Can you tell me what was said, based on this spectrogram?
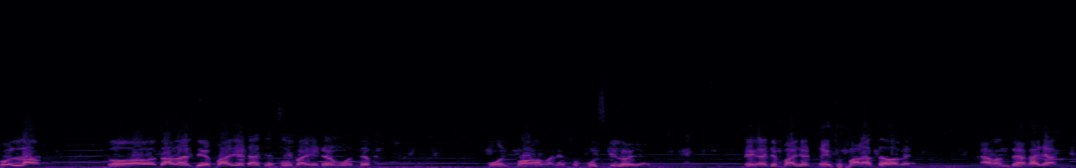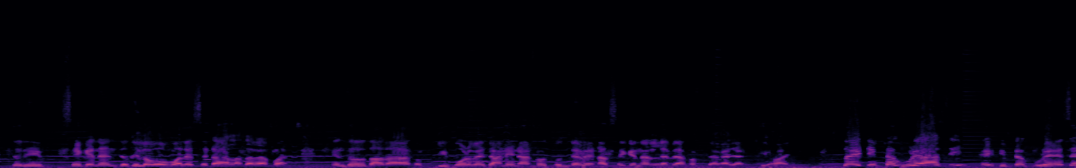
ঘুরলাম। তো দাদার যে বাজেট আছে, সেই বাজেটের মধ্যে ফোন পাওয়া মানে খুব মুশকিল হয়ে যাচ্ছে। ঠিক আছে? বাজেটটা একটু বাড়াতে হবে। এখন দেখা যাক, যদি সেকেন্ড হ্যান্ড যদি লোবো বলে, সেটা আলাদা ব্যাপার। কিন্তু দাদা এখন কি করবে জানি না, নতুন নেবে না সেকেন্ড হ্যান্ড নেবে, এখন দেখা যাক কি হয়। তো এই ট্রিপটা ঘুরে আসি, এই ট্রিপটা ঘুরে এসে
